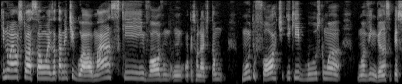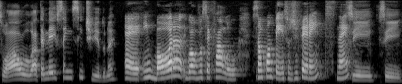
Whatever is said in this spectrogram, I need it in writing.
que não é uma situação exatamente igual, mas que envolve um, um- um personagem tão muito forte e que busca uma, uma vingança pessoal até meio sem sentido, né? é, embora, igual você falou, são contextos diferentes, né? Sim, sim.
